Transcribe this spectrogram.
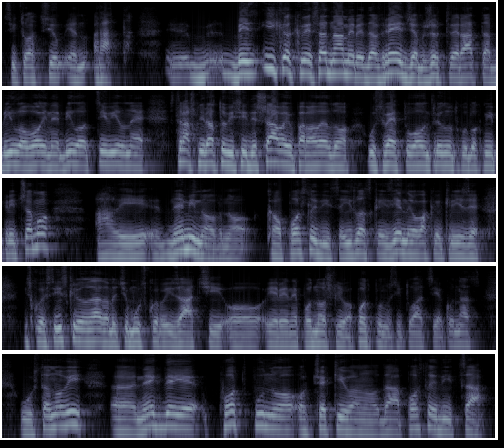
situacijom jednog rata. E, bez ikakve sad namere da vređam žrtve rata, bilo vojne, bilo civilne, strašni ratovi se i dešavaju paralelno u svetu u ovom trenutku dok mi pričamo, ali neminovno kao posljedica izlaska iz jedne ovakve krize iz koje se iskreno nadam da ćemo uskoro izaći o, jer je nepodnošljiva potpuno situacija kod nas u ustanovi, e, negde je potpuno očekivano da posljedica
